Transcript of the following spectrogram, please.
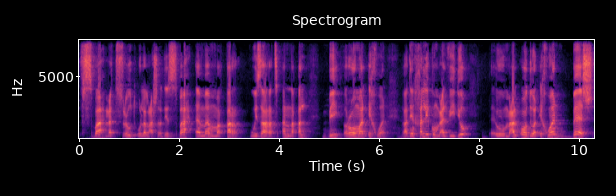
في الصباح مع التسعود ولا العشرة ديال الصباح أمام مقر وزارة النقل بروما الإخوان. غادي نخليكم مع الفيديو ومع الأوديو الإخوان باش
